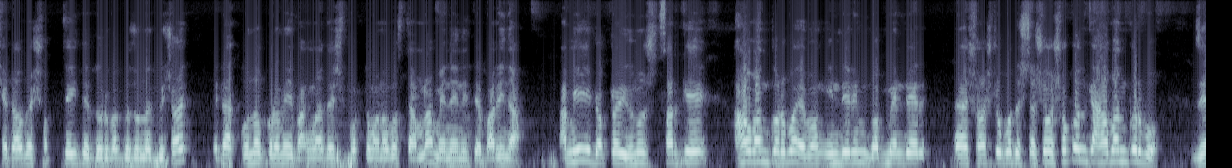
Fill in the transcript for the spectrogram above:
সেটা হবে সবচেয়ে দুর্ভাগ্যজনক বিষয়। এটা কোনো ক্রমেই বাংলাদেশ বর্তমান অবস্থায় আমরা মেনে নিতে পারি না। আমি ডক্টর ইউনুস স্যারকে আহ্বান করব এবং ইন্ডিয়ান গভর্নমেন্টের ষষ্ঠ উপদেষ্টা সহ সকলকে আহ্বান করব যে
